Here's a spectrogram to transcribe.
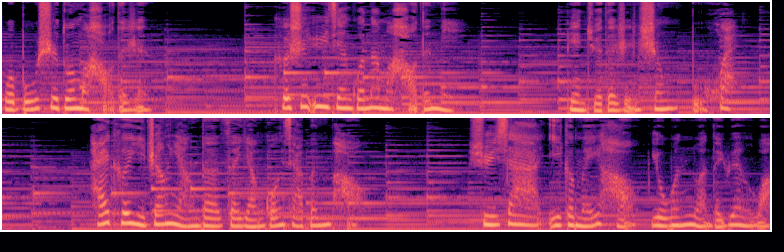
我不是多么好的人，可是遇见过那么好的你，便觉得人生不坏，还可以张扬的在阳光下奔跑，许下一个美好又温暖的愿望。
